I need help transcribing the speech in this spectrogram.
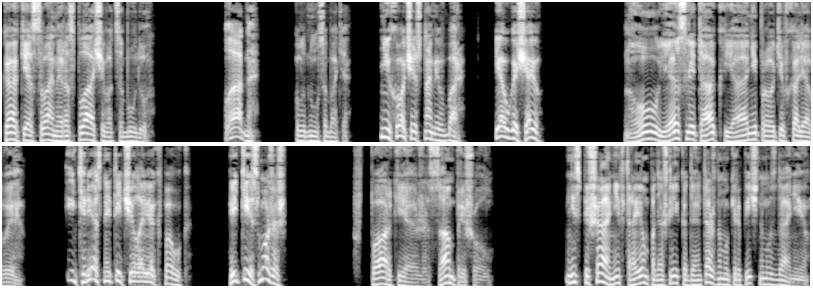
Как я с вами расплачиваться буду? Ладно, улыбнулся батя. Не хочешь с нами в бар? Я угощаю. Ну, если так, я не против халявы. Интересный ты человек, паук. Идти сможешь? В парк я же сам пришел. Не спеша они втроем подошли к одноэтажному кирпичному зданию.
